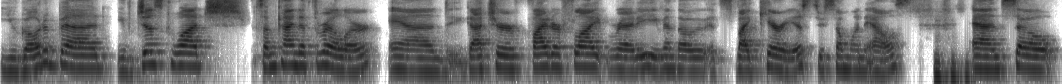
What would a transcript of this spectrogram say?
you go to bed, you've just watched some kind of thriller and got your fight or flight ready, even though it's vicarious to someone else. and so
